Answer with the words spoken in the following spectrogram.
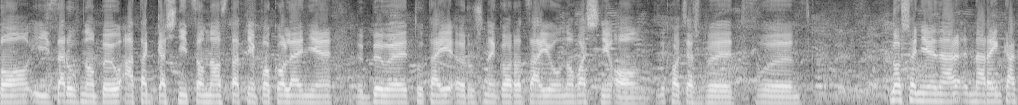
Bo i zarówno był atak gaśnicą na ostatnie pokolenie, były tutaj różnego rodzaju, no właśnie o, chociażby tw, noszenie na, na rękach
